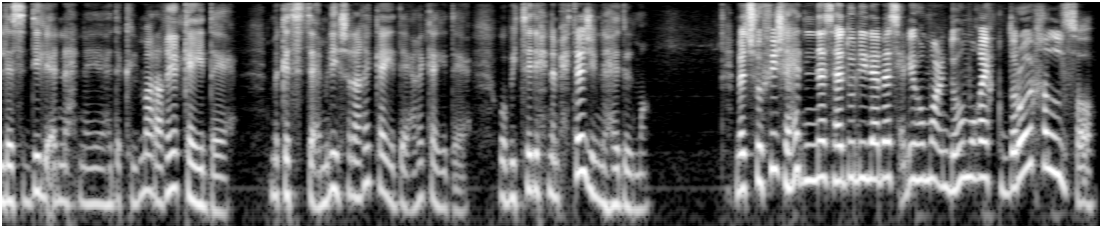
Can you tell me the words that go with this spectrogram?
لا سديه لأن حنايا هذاك الماء راه غير كيضيع. ما كتستعمليش راه غير كيضيع غير كيضيع. وبالتالي حنا محتاجين لهذا الماء. ما تشوفيش لهاد الناس هادو اللي لاباس عليهم وعندهم وغيقدروا يخلصوه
